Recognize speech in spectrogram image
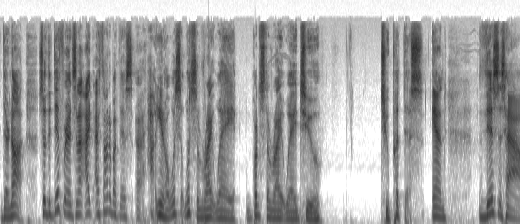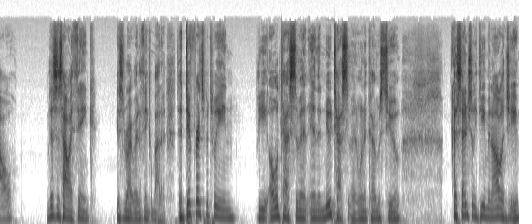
they're not. So the difference, and I, I, I thought about this. Uh, how, you know, what's what's the right way? What's the right way to to put this? And this is how this is how I think is the right way to think about it. The difference between the Old Testament and the New Testament when it comes to essentially demonology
